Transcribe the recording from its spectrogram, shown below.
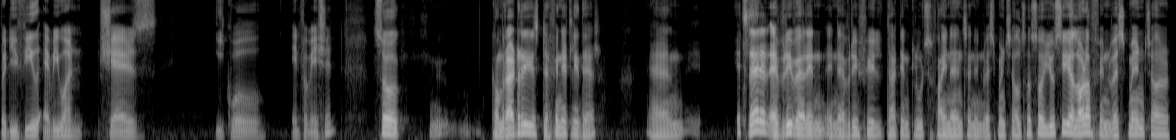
but do you feel everyone shares equal information? So, camaraderie is definitely there, and it's there everywhere in in every field. That includes finance and investments also. So you see a lot of investments or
